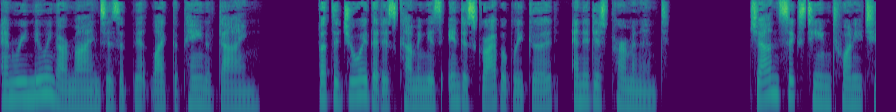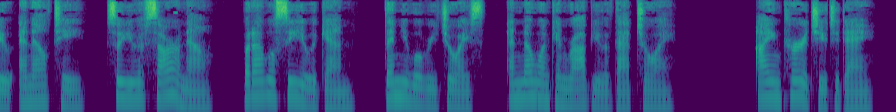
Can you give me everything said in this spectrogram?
and renewing our minds is a bit like the pain of dying. But the joy that is coming is indescribably good, and it is permanent. John 16:22 NLT So you have sorrow now, but I will see you again, then you will rejoice, and no one can rob you of that joy. I encourage you today,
